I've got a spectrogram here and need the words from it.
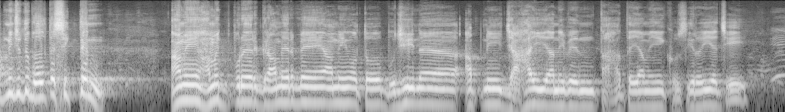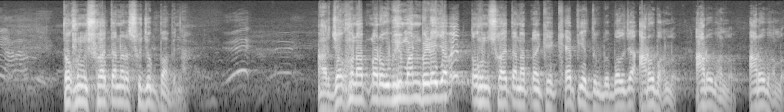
আপনি যদি বলতে শিখতেন, আমি হামিদপুরের গ্রামের মেয়ে, আমি অত বুঝি না, আপনি যাহাই আনিবেন, তাহাতেই আমি খুশি রইয়াছি। তখন শয়তানার সুযোগ পাবে না। আর যখন আপনার অভিমান বেড়ে যাবে, তখন শয়তান আপনাকে খেপিয়ে তুলবে বল যে আরও ভালো আরও ভালো আরও ভালো।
